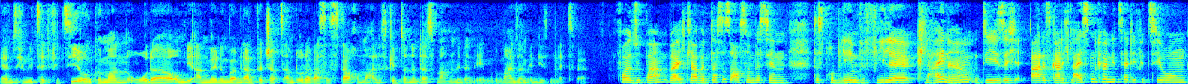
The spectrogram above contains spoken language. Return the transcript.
ähm, sich um die Zertifizierung kümmern oder um die Anmeldung beim Landwirtschaftsamt oder was es da auch immer alles gibt, sondern das machen wir dann eben gemeinsam in diesem Netzwerk. Voll super, weil ich glaube, das ist auch so ein bisschen das Problem für viele Kleine, die sich A, das gar nicht leisten können, die Zertifizierung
